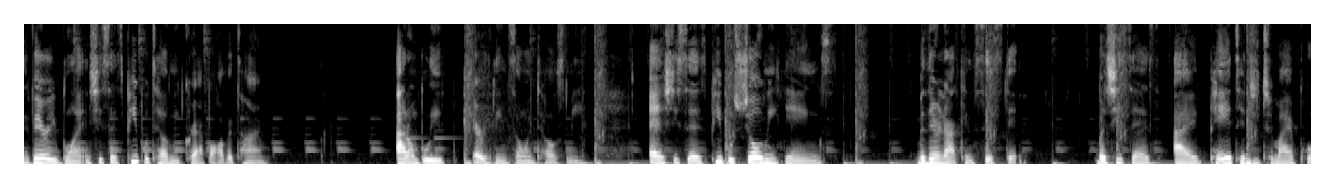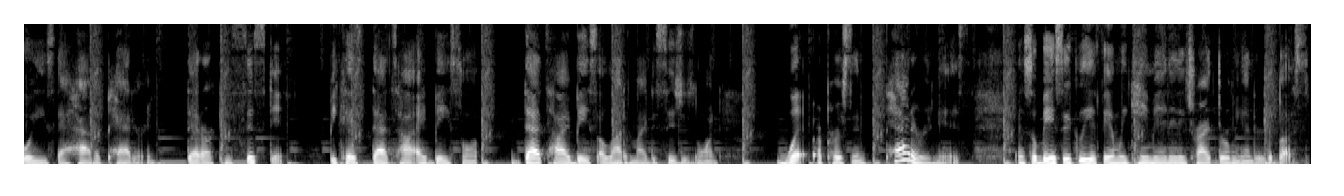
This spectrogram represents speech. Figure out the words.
very blunt and she says people tell me crap all the time I don't believe everything someone tells me. And she says, People show me things, but they're not consistent. But she says, I pay attention to my employees that have a pattern, that are consistent, because that's how I base on that's how I base a lot of my decisions on what a person pattern is. And so basically a family came in and they tried to throw me under the bus.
